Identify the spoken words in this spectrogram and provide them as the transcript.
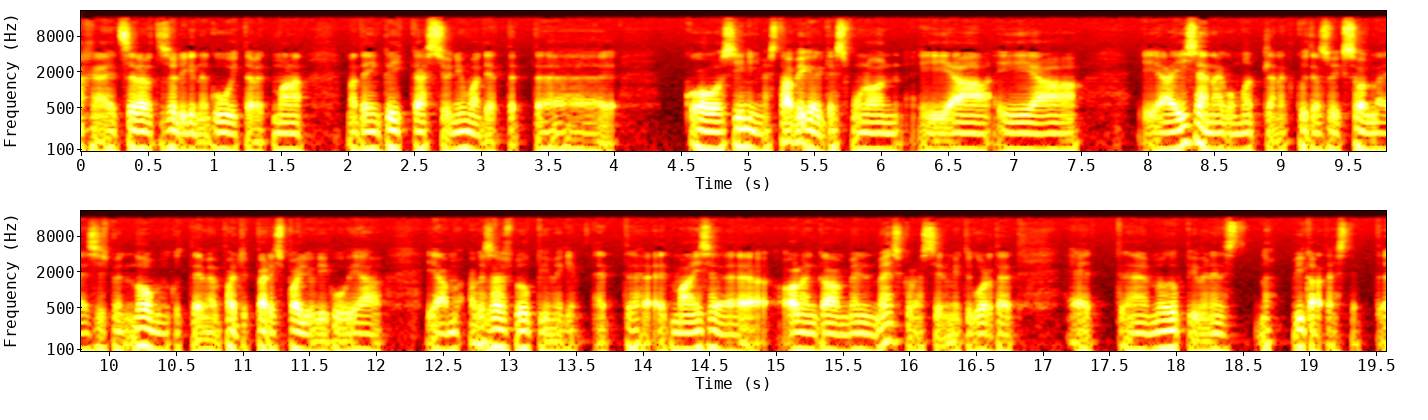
et selle mõttes oligi nagu huvitav, et ma, ma teen kõiki asju niimoodi, et, et äh, koos inimeste abiga, kes mul on ja, ja, ja ise nagu mõtlen, et kuidas võiks olla ja siis me loomulikult teeme päris palju vigu ja, ja aga sellest me õpimegi, et, et ma ise olen ka meil meeskonnas siin mitu korda, et et äh, me õpime nendest noh, vigadest, et,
